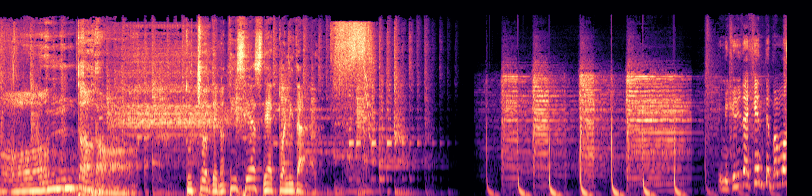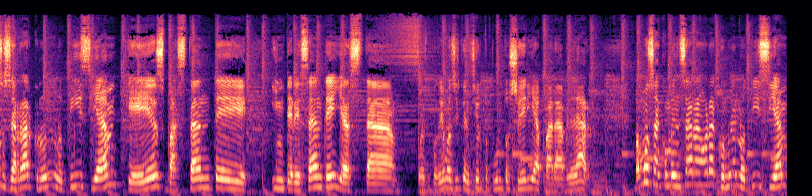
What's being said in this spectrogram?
Con todo. De noticias de actualidad. Y mi querida gente, vamos a cerrar con una noticia que es bastante interesante y hasta, pues podríamos decir que en cierto punto seria para hablar. Vamos a comenzar ahora con una noticia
